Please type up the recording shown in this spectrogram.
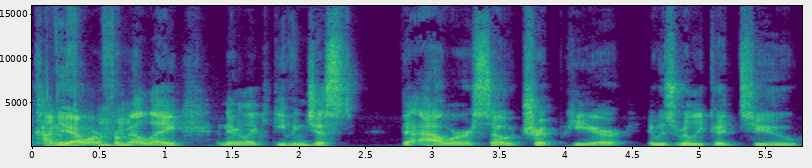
kind of Yeah, far from LA, and they were like even just the hour or so trip here, it was really good to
